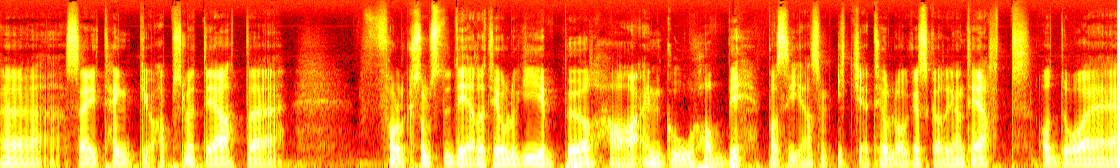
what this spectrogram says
Eh, så jeg tenker jo absolutt det at eh, folk som studerer teologi, bør ha en god hobby på sida som ikke er teologisk orientert. Og da er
